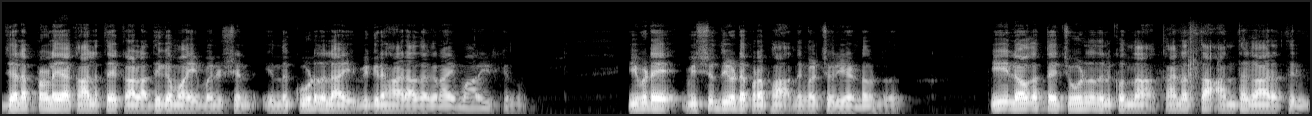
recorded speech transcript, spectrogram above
ജലപ്രളയ കാലത്തേക്കാൾ അധികമായി മനുഷ്യൻ ഇന്ന് കൂടുതലായി വിഗ്രഹാരാധകനായി മാറിയിരിക്കുന്നു. ഇവിടെ വിശുദ്ധിയുടെ പ്രഭ നിങ്ങൾ ചൊരിയേണ്ടതുണ്ട്. ഈ ലോകത്തെ ചൂഴ്ന്നു നിൽക്കുന്ന കനത്ത അന്ധകാരത്തിൽ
